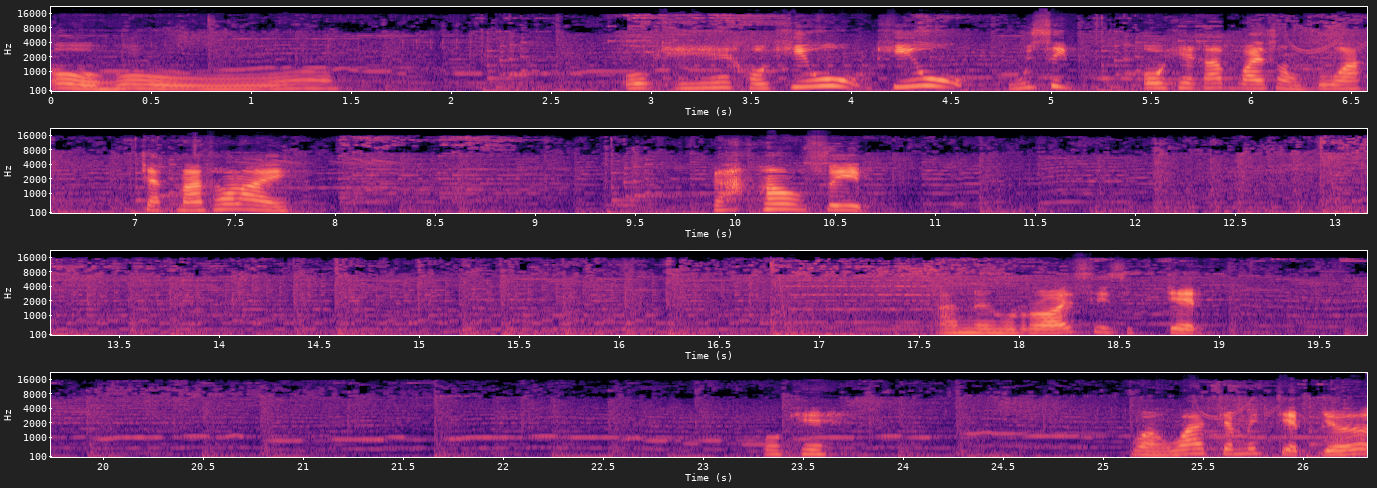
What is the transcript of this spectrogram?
โอ้โห โอเค ขอคิวคิวหูสิบโอเคครับไวสองตัว จัดมาเท่าไหร่เก้าสิบอะหนึ่งร้อยสี่สิบเจ็ดโอเค หวังว่าจะไม่เจ็บเยอะ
